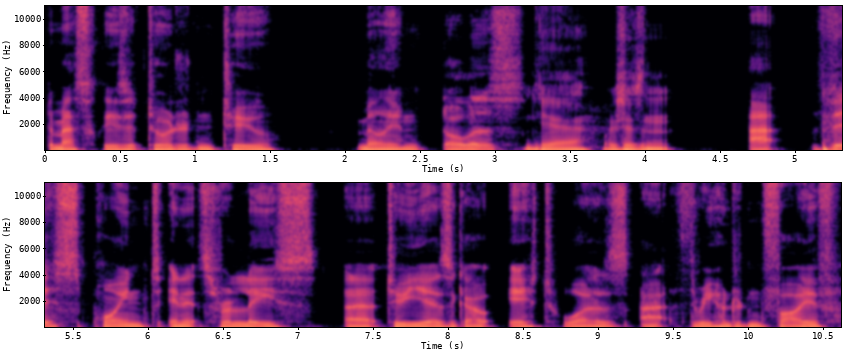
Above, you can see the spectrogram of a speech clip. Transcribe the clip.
domestically is at two hundred and two million dollars. Yeah. Which isn't. At this point in its release, uh, two years ago, it was at three hundred and five.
